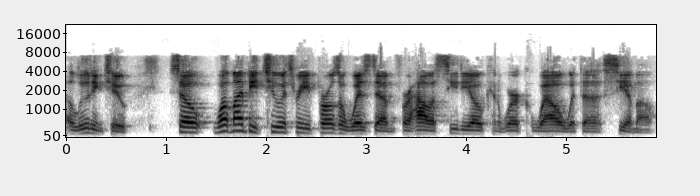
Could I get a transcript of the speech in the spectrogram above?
alluding to. So, what might be two or three pearls of wisdom for how a CDO can work well with a CMO?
